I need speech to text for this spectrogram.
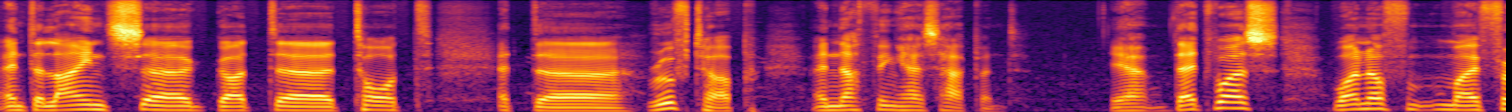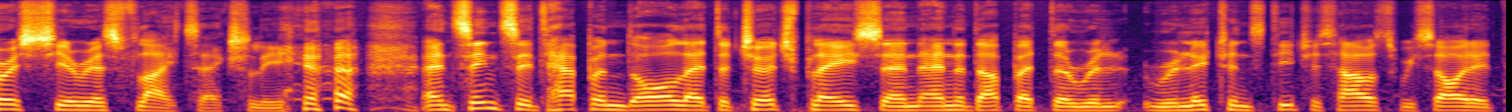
and the lines uh, got uh, taut at the rooftop, and nothing has happened. Yeah, that was one of my first serious flights, actually. and since it happened all at the church place and ended up at the re- religions teacher's house, we saw it.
